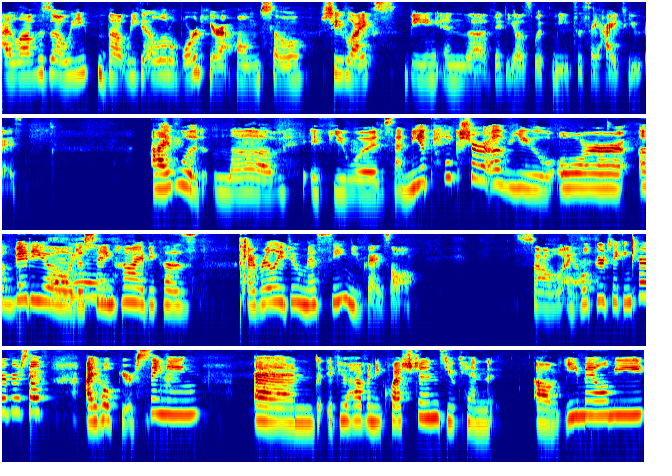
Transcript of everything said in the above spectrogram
I love Zoe, but we get a little bored here at home, so she likes being in the videos with me to say hi to you guys. I would love if you would send me a picture of you or a video just saying hi because I really do miss seeing you guys all. So I hope you're taking care of yourself. I hope you're singing. And if you have any questions, you can um, email me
